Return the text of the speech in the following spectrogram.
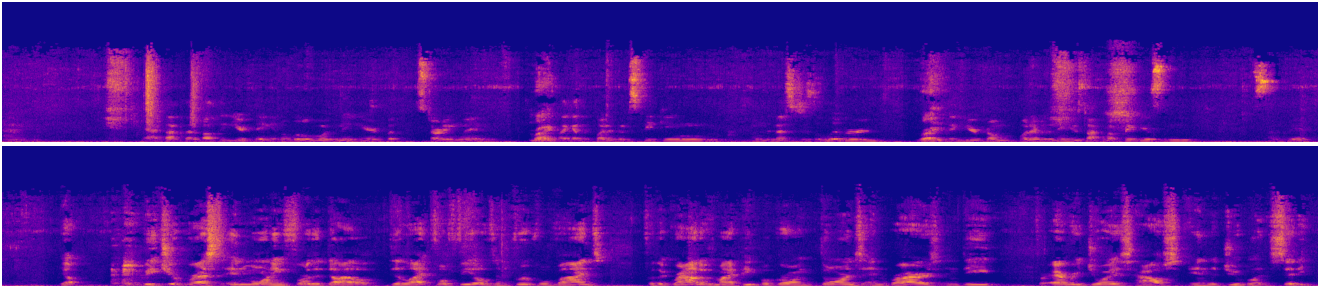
Yeah, I thought that about the year thing in a little more than a year, but starting when? Right. Like at the point of him speaking, when the message is delivered, Right. a year from whatever the thing he was talking about previously. It's unclear. Yep. Beat your breast in mourning for the del- delightful fields and fruitful vines, for the ground of my people growing thorns and briars, indeed, for every joyous house in the jubilant city.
